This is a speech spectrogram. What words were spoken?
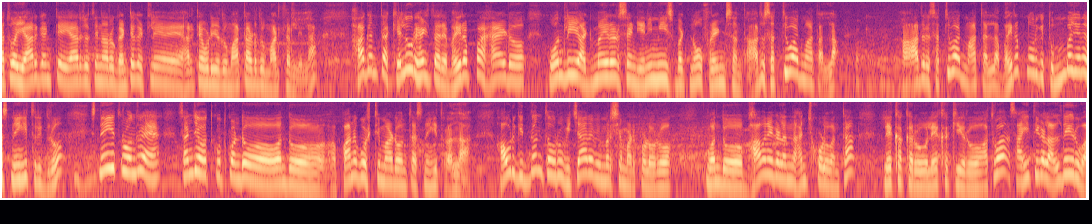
ಅಥವಾ ಯಾರ ಗಂಟೆ, ಯಾರ ಜೊತೆನಾದ್ರು ಗಂಟೆಗಟ್ಟಲೆ ಹರಟೆ ಹೊಡೆಯೋದು, ಮಾತಾಡೋದು ಮಾಡ್ತಿರಲಿಲ್ಲ. ಹಾಗಂತ ಕೆಲವ್ರು ಹೇಳ್ತಾರೆ, Bhyrappa had only admirers and enemies but no friends ಅಂತ. ಅದು ಸತ್ಯವಾದ ಮಾತಲ್ಲ. ಆದರೆ ಸತ್ಯವಾದ ಮಾತಲ್ಲ, ಭೈರಪ್ಪನವ್ರಿಗೆ ತುಂಬ ಜನ ಸ್ನೇಹಿತರಿದ್ದರು ಸ್ನೇಹಿತರು ಅಂದರೆ ಸಂಜೆ ಹೊತ್ತು ಕೂತ್ಕೊಂಡು ಒಂದು ಪಾನಗೋಷ್ಠಿ ಮಾಡುವಂಥ ಸ್ನೇಹಿತರಲ್ಲ. ಅವ್ರಿಗಿದ್ದಂಥವ್ರು ವಿಚಾರ ವಿಮರ್ಶೆ ಮಾಡ್ಕೊಳ್ಳೋರು, ಒಂದು ಭಾವನೆಗಳನ್ನು ಹಂಚಿಕೊಳ್ಳುವಂಥ ಲೇಖಕರು, ಲೇಖಕಿಯರು ಅಥವಾ ಸಾಹಿತಿಗಳಲ್ಲದೇ ಇರುವ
